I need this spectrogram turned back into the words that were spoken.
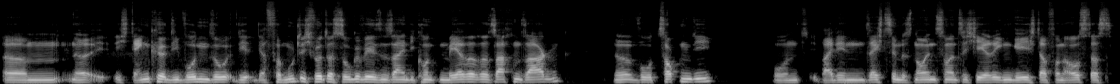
Ähm, ne, ich denke, die wurden so, die, ja, vermutlich wird das so gewesen sein, die konnten mehrere Sachen sagen. Ne, wo zocken die? Und bei den 16- bis 29-Jährigen gehe ich davon aus, dass,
